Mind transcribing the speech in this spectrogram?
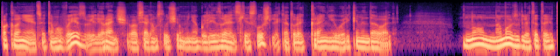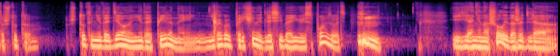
поклоняются этому Вейзу, или раньше, во всяком случае, у меня были израильские слушатели, которые крайне его рекомендовали. Но, на мой взгляд, это, это что-то что-то недоделанное, недопиленное, никакой причины для себя ее использовать и я не нашел, и даже для,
